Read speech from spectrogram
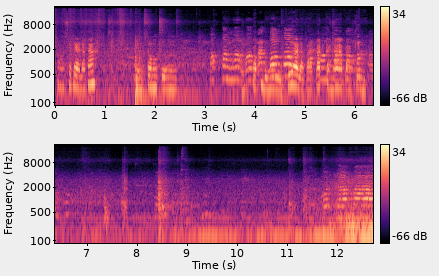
เอาเสร็จแล้วนะคะเดี๋ยวส้มกุ้งปักปังปังปังปักบุ้งหรือเพื่อล่ะคะปัดกับหน้าปลาเค็ม ด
